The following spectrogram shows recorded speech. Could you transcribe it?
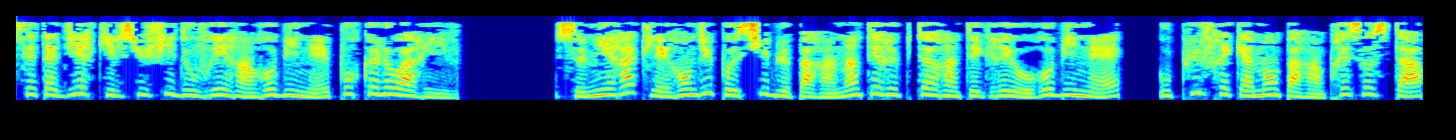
c'est-à-dire qu'il suffit d'ouvrir un robinet pour que l'eau arrive. Ce miracle est rendu possible par un interrupteur intégré au robinet, ou plus fréquemment par un pressostat,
